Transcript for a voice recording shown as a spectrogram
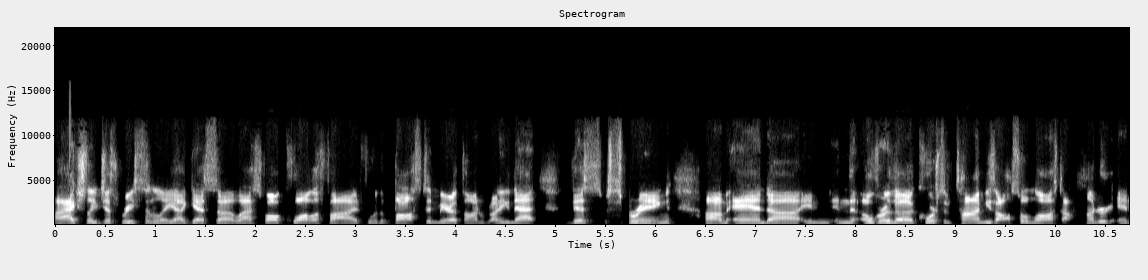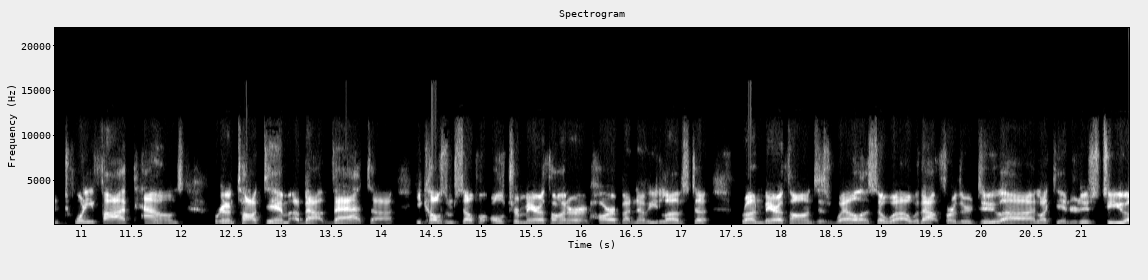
actually just recently, I guess, uh, last fall qualified for the Boston Marathon, running that this spring. Um, and uh, in in the, over the course of time, he's also lost 125 pounds. We're going to talk to him about that. Uh, he calls himself an ultra marathoner at heart, but I know he loves to run marathons as well. And so, uh, without further ado, I'd like to introduce to you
